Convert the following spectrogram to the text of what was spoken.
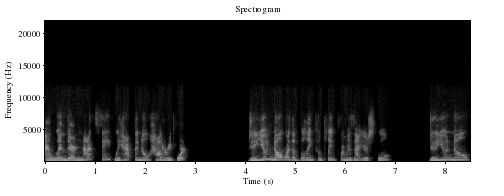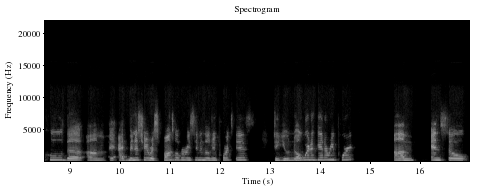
And when they're not safe, we have to know how to report. Do you know where the bullying complaint form is at your school? Do you know who the um, administrator responsible for receiving those reports is? Do you know where to get a report? Um, and so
